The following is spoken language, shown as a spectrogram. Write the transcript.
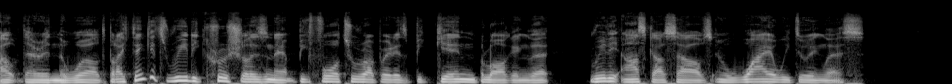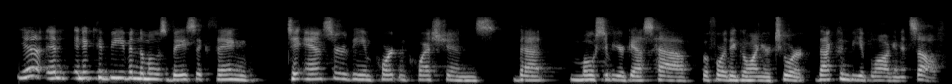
out there in the world. But I think it's really crucial, isn't it, before tour operators begin blogging, that really ask ourselves, you know, why are we doing this? Yeah, and, and it could be even the most basic thing to answer the important questions that most of your guests have before they go on your tour. That can be a blog in itself.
